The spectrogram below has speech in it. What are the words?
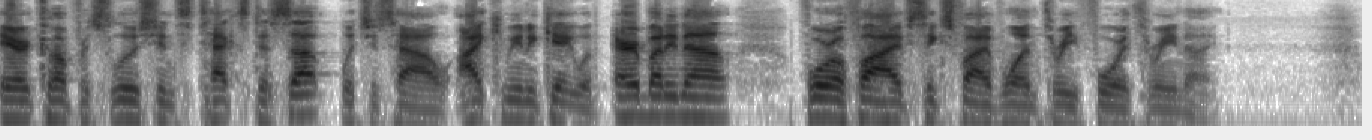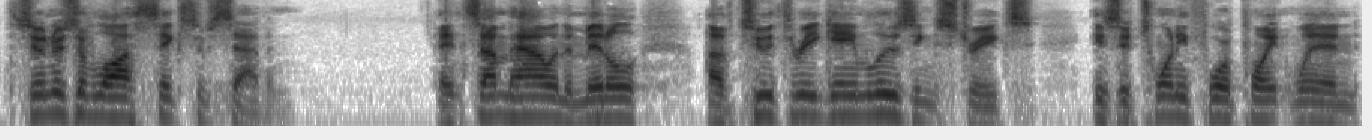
Air Comfort Solutions, text us up, which is how I communicate with everybody now. 405 651 3439. The Sooners have lost six of seven. And somehow, in the middle of two three game losing streaks, is a 24 point win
